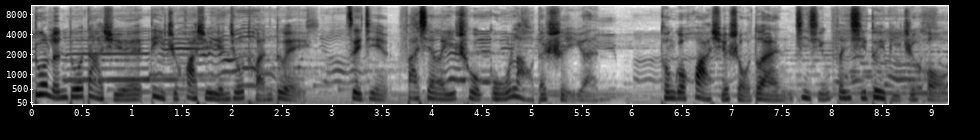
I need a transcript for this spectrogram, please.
多伦多大学地质化学研究团队最近发现了一处古老的水源，通过化学手段进行分析对比之后，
